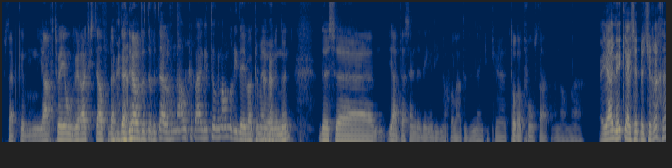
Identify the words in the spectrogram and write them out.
Dus daar heb ik een jaar of twee ongeveer uitgesteld voordat ik dat durfde te vertellen. Van nou, ik heb eigenlijk toch een ander idee wat ik ermee wil gaan doen. Dus eh, ja, dat zijn de dingen die ik nog wil laten doen, denk ik. eh, totdat het vol staat. En dan, eh, En jij Nick, jij zit met je rug hè?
